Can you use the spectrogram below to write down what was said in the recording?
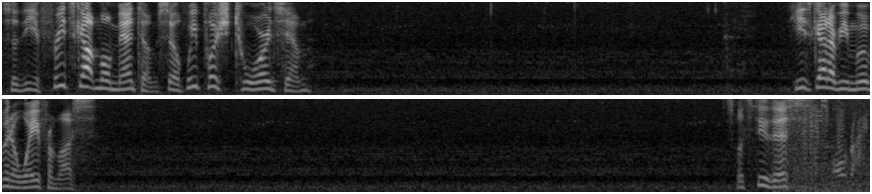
So the Ifrit's got momentum, so if we push towards him, he's got to be moving away from us. So let's do this. All right.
